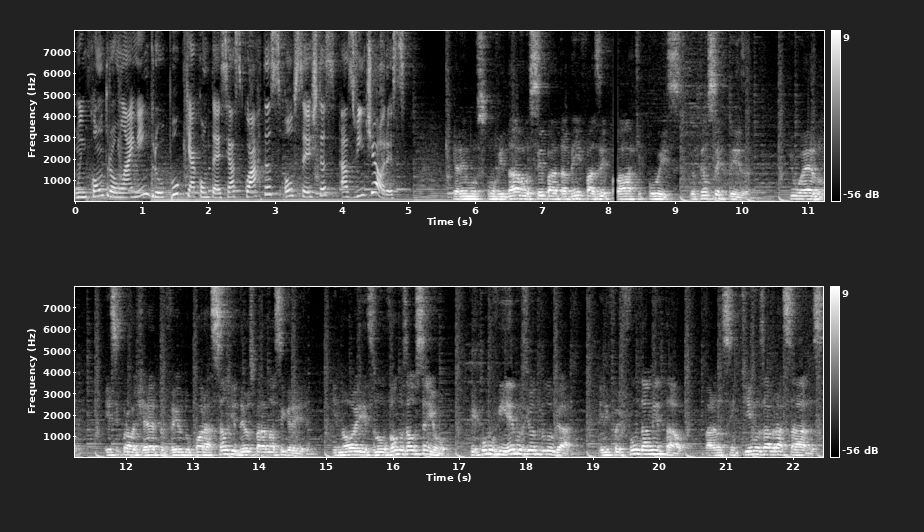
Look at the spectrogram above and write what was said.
um encontro online em grupo que acontece às quartas ou sextas às 20 horas. Queremos convidar você para também fazer parte, pois eu tenho certeza que o Elo, esse projeto veio do coração de Deus para a nossa igreja. E nós louvamos ao Senhor, porque como viemos de outro lugar, ele foi fundamental para nos sentirmos abraçados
